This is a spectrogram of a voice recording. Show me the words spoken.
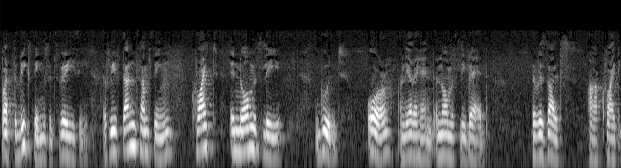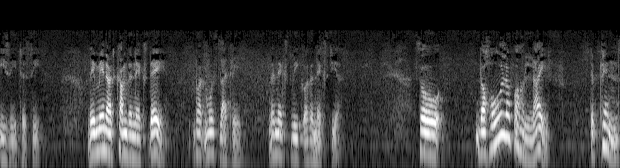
But the big things, it's very easy. If we've done something quite enormously good, or, on the other hand, enormously bad, the results are quite easy to see. They may not come the next day, but most likely the next week or the next year. So the whole of our life depends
